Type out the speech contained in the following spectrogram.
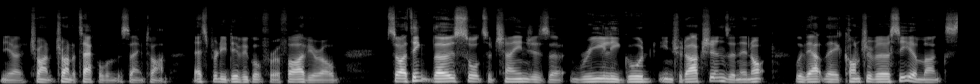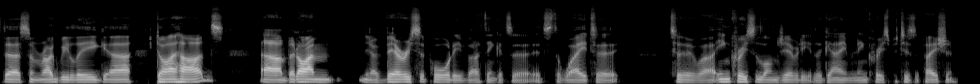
you know, trying trying to tackle them at the same time. That's pretty difficult for a five year old. So I think those sorts of changes are really good introductions, and they're not without their controversy amongst uh, some rugby league uh, diehards. Um, but I'm, you know, very supportive. I think it's a it's the way to to uh, increase the longevity of the game and increase participation.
